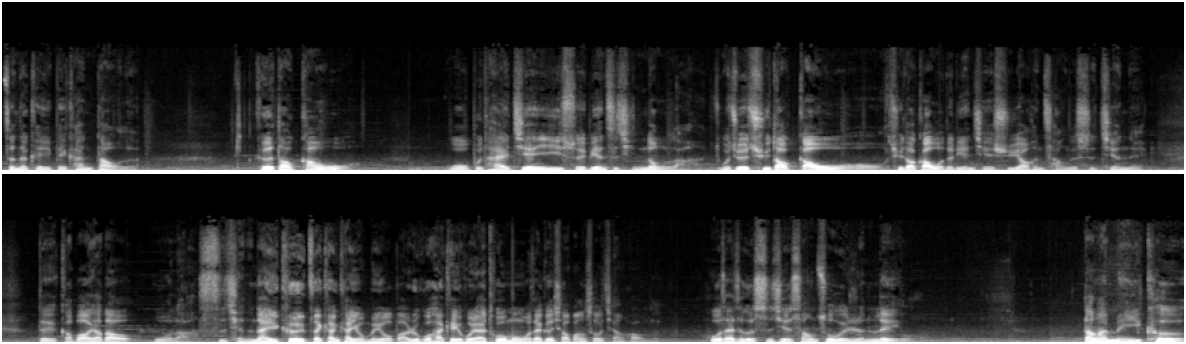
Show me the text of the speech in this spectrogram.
真的可以被看到了。可是到高我。我不太建议随便自己弄啦。我觉得去到高我，去到高我的连接需要很长的时间呢。对，搞不好要到我啦死前的那一刻再看看有没有吧。如果还可以回来托梦，我再跟小帮手讲好了。活在这个世界上，作为人类，当然每一刻、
